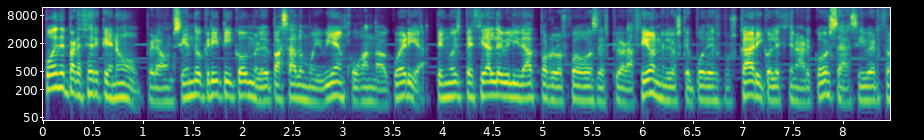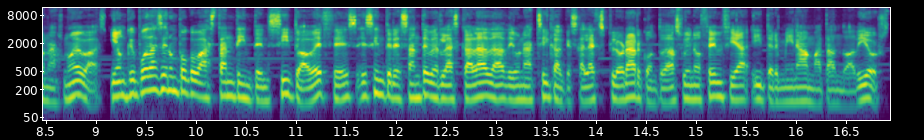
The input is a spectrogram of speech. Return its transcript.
Puede parecer que no, pero aun siendo crítico me lo he pasado muy bien jugando a Aquaria. Tengo especial debilidad por los juegos de exploración en los que puedes buscar y coleccionar cosas y ver zonas nuevas, y aunque pueda ser un poco bastante intensito a veces, es interesante ver la escalada de una chica que sale a explorar con toda su inocencia y termina matando a Dios.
